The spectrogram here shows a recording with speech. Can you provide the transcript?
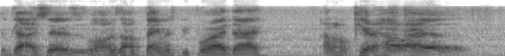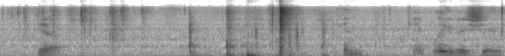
The guy says, as long as I'm famous before I die, I don't care how I, uh, you know. And can't believe this shit.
